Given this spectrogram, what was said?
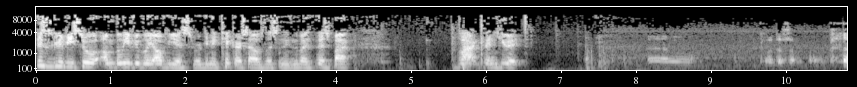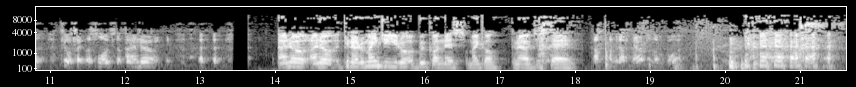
This is going to be so unbelievably obvious. We're going to kick ourselves listening to this back. Black then Hewitt. Um, God, there's a, feels like there's loads of things. I know. I know, I know. Can I remind you, you wrote a book on this, Michael? Can I just? Uh, I, I mean, I've heard of them both.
